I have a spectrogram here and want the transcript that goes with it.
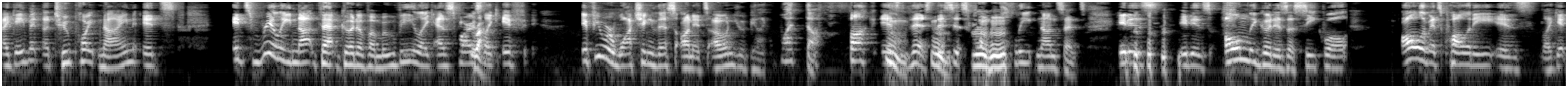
I gave it a 2.9. It's it's really not that good of a movie like as far as Right. like if if you were watching this on its own you would be like what the fuck is Hmm, this? hmm, This is mhm. complete nonsense. It is it is only good as a sequel. All of its quality is like it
